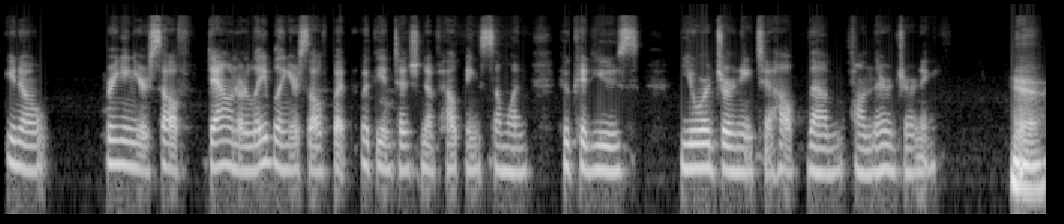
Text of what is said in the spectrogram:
you know, bringing yourself down or labeling yourself, but with the intention of helping someone who could use your journey to help them on their journey. Yeah.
